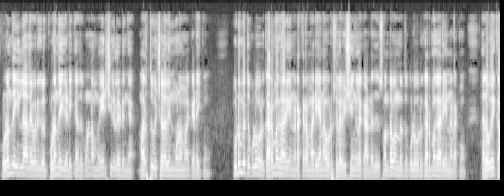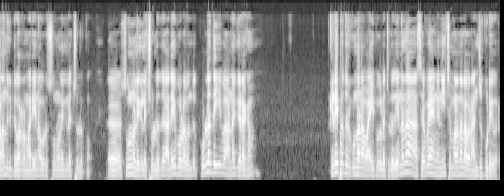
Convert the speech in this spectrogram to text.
குழந்தை இல்லாதவர்கள் குழந்தை கிடைக்கும். அதுக்குள்ள முயற்சிகள் எடுங்க. மருத்துவ செலவின் மூலமாக கிடைக்கும். குடும்பத்துக்குள்ளே ஒரு கர்மகாரியம் நடக்கிற மாதிரியான ஒரு சில விஷயங்களை காட்டுது. சொந்த பந்தத்துக்குள்ளே ஒரு கர்மகாரியம் நடக்கும். அதில் போய் கலந்துக்கிட்டு வர்ற மாதிரியான ஒரு சூழ்நிலைகளை சொல்லுக்கும். சூழ்நிலைகளை சொல்லுது. அதே போல் வந்து குலதெய்வ அனுகிரகம் கிடைப்பதற்குண்டான வாய்ப்புகளை சொல்லுது. என்னதான் செவ்வாய் அங்கே நீச்சமாக இருந்தாலும் அவர் அஞ்சு கூடியவர்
